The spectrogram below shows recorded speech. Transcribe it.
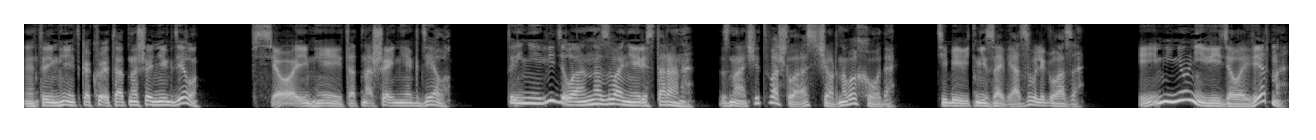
Это имеет какое-то отношение к делу?» «Все имеет отношение к делу. Ты не видела название ресторана? Значит, вошла с черного хода. Тебе ведь не завязывали глаза. И меню не видела, верно?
